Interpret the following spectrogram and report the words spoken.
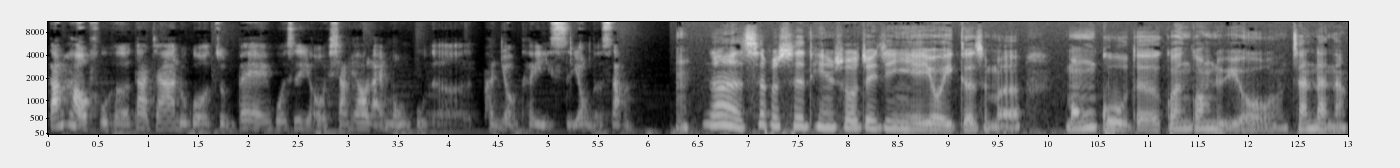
刚好符合大家如果准备或是有想要来蒙古的朋友可以使用得上。嗯，那是不是听说最近也有一个什么？蒙古的观光旅游展览呢？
